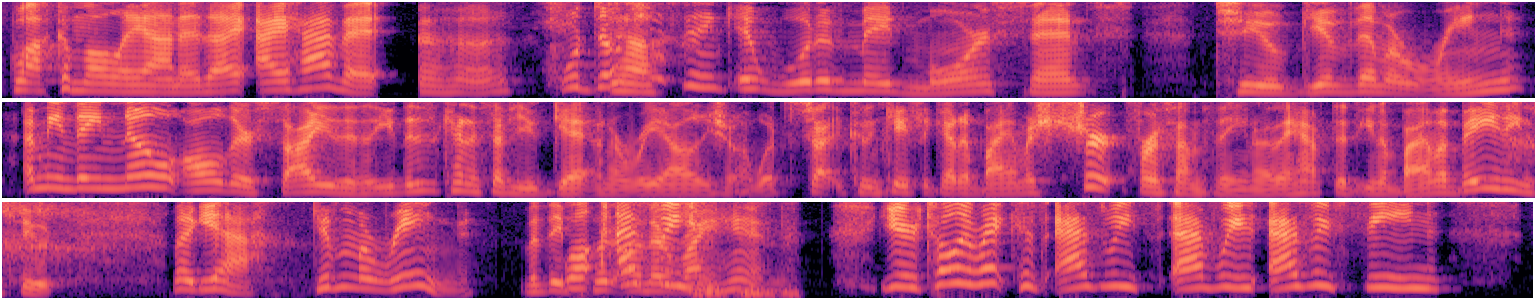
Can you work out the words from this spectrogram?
guacamole on it. I I have it. Uh huh. Well, don't Yeah. you think it would have made more sense to give them a ring? I mean, they know all their sizes. This is the kind of stuff you get on a reality show. What's in case they got to buy them a shirt for something, or they have to, you know, buy them a bathing suit. Like, Yeah. give them a ring that they Well, put on their we- right hand. You're totally right because as we as we as we've seen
